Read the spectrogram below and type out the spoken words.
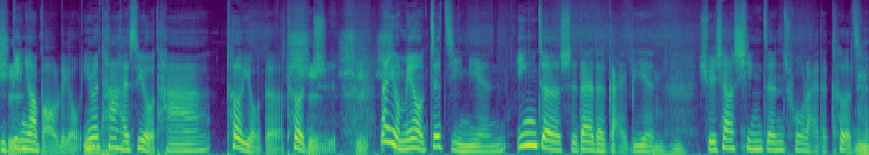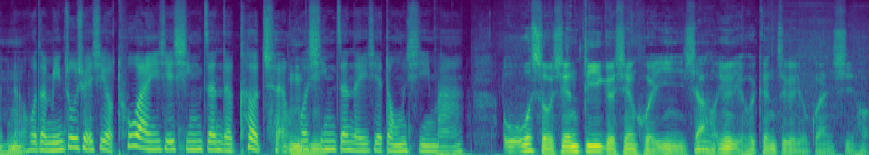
一定要保留，因为它还是有它特有的特质。是，那有没有这几年因着时代的改变，学校新增出来的课程呢？或者民族学系有突然一些新增的课程或新增的一些东西吗？我我首先第一个先回应一下哈，因为也会跟这个有关系哈，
